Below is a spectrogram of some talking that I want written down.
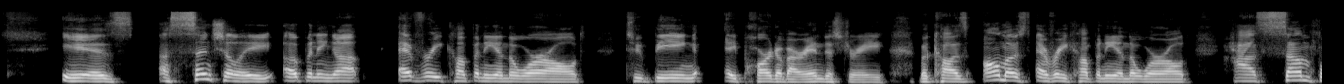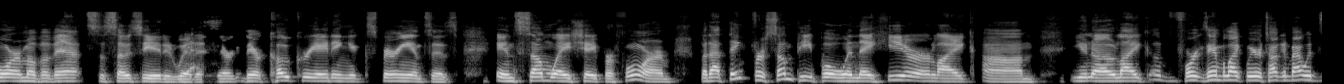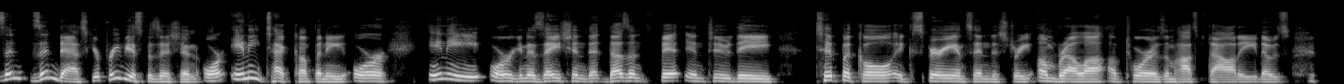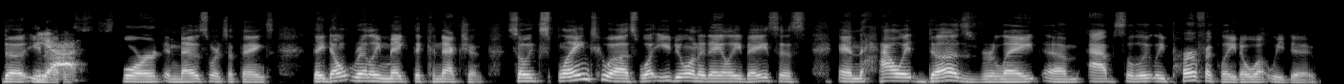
is essentially opening up every company in the world to being a part of our industry because almost every company in the world has some form of events associated with yes. it. They're they're co-creating experiences in some way, shape, or form. But I think for some people, when they hear like um, you know, like uh, for example, like we were talking about with Zen, Zendesk, your previous position, or any tech company or any organization that doesn't fit into the typical experience industry umbrella of tourism hospitality those the you know yeah sport and those sorts of things, they don't really make the connection. So explain to us what you do on a daily basis and how it does relate um, absolutely perfectly to what we do.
